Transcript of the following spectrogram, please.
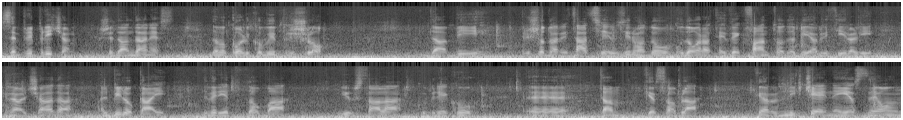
sem pripričan, še dan danes, da vkoliko bi prišlo, da bi prišlo do aretacije oziroma do udora teh dveh fantov, da bi aretirali general Čada ali bilo kaj, da verjetno da oba bi ostala, ko bi rekel, eh, tam, kjer sva bila. Ker nihče, ne jaz, ne on,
